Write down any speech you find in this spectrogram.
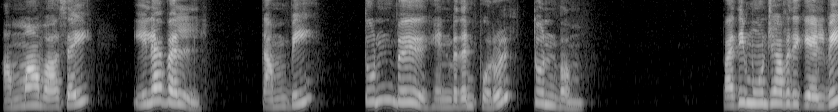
அம்மாவாசை இளவல் தம்பி துன்பு என்பதன் பொருள் துன்பம். பதிமூன்றாவது கேள்வி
